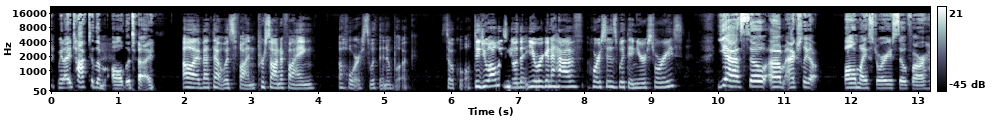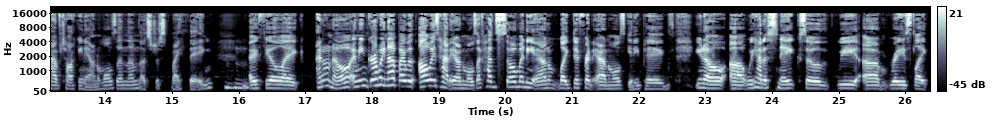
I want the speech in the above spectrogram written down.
I mean, I talk to them all the time. Oh, I bet that was fun personifying a horse within a book. So cool. Did you always know that you were going to have horses within your stories? Yeah. So, um, actually, all my stories so far have talking animals in them. That's just my thing. Mm-hmm. I feel like I don't know. I mean, growing up, I was always had animals. I've had so many anim- like different animals, guinea pigs. You know, uh, we had a snake, so we um, raised like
